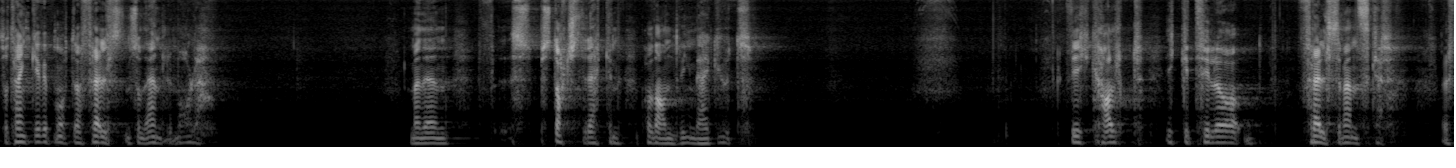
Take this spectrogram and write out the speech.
så tenker vi på en måte frelsen som det endelige målet. Men det er en startstreken på vandring med Gud. Vi er kalt ikke til å frelse mennesker, men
